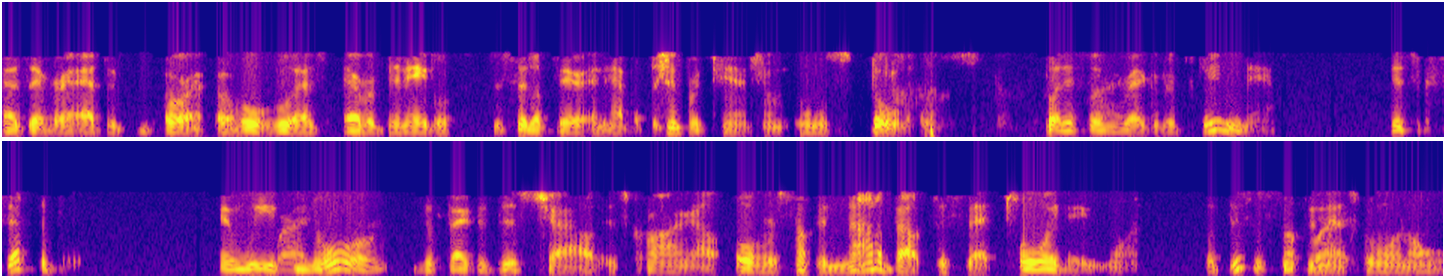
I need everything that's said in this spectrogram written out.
has ever had to, or, or who, who has ever been able to sit up there and have a temper tantrum in a store. But it's a regular thing now. It's acceptable. And we right. ignore the fact that this child is crying out over something not about just that toy they want, but this is something right. that's going on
